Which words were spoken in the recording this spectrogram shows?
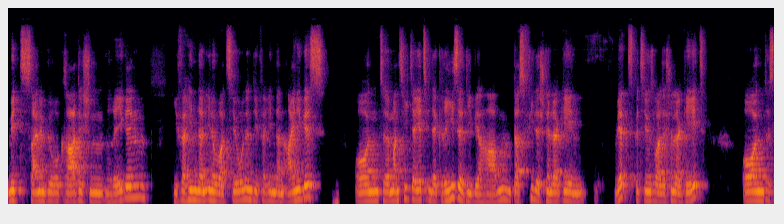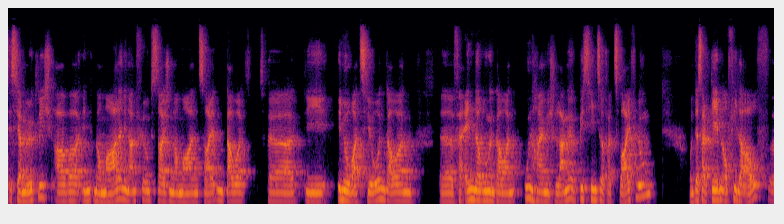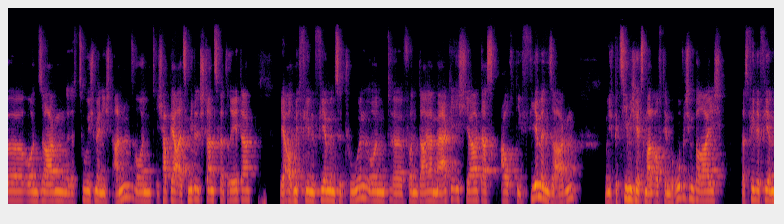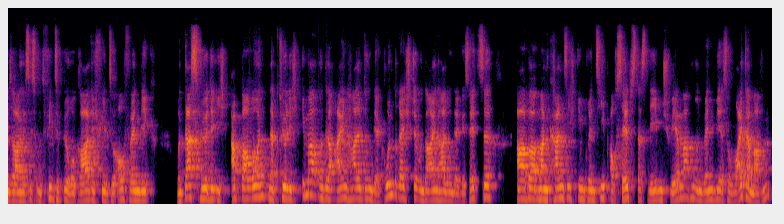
mit seinen bürokratischen Regeln. Die verhindern Innovationen, die verhindern einiges. Und äh, man sieht ja jetzt in der Krise, die wir haben, dass vieles schneller gehen wird, beziehungsweise schneller geht. Und es ist ja möglich, aber in normalen, in Anführungszeichen normalen Zeiten dauert äh, die Innovation, dauern äh, Veränderungen, dauern unheimlich lange bis hin zur Verzweiflung. Und deshalb geben auch viele auf äh, und sagen, das tue ich mir nicht an. Und ich habe ja als Mittelstandsvertreter ja auch mit vielen Firmen zu tun. Und äh, von daher merke ich ja, dass auch die Firmen sagen, und ich beziehe mich jetzt mal auf den beruflichen Bereich, dass viele Firmen sagen, das ist uns viel zu bürokratisch, viel zu aufwendig. Und das würde ich abbauen, natürlich immer unter Einhaltung der Grundrechte, unter Einhaltung der Gesetze aber man kann sich im Prinzip auch selbst das Leben schwer machen. Und wenn wir so weitermachen,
